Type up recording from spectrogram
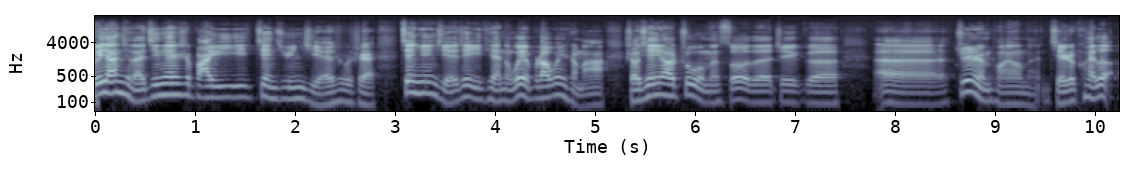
回想起来，今天是八月一建军节，是不是？建军节这一天呢，我也不知道为什么啊。首先要祝我们所有的这个呃军人朋友们节日快乐。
